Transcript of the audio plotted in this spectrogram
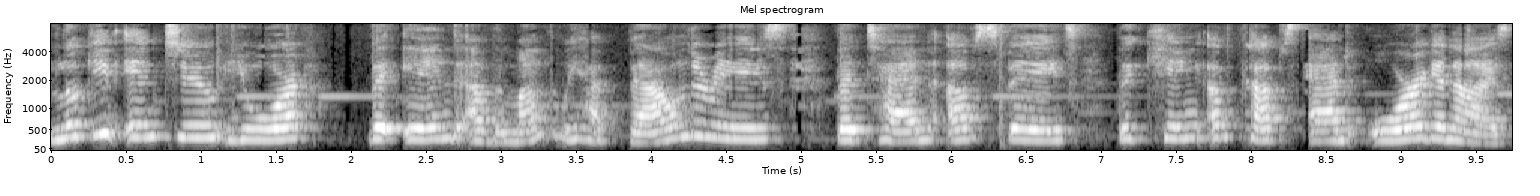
Looking into your the end of the month, we have boundaries, the 10 of spades, the King of Cups, and organize.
